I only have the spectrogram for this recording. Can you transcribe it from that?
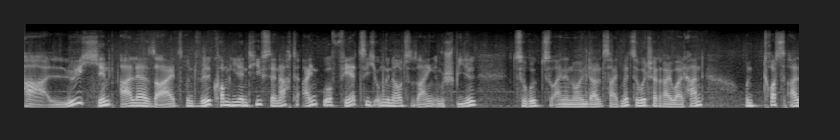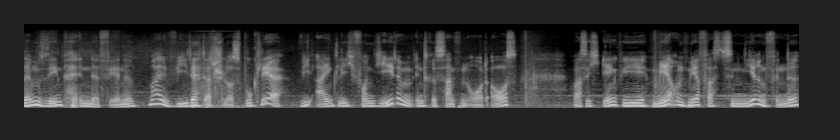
Hallöchen allerseits und willkommen hier in tiefster Nacht, 1.40 Uhr um genau zu sein im Spiel. Zurück zu einer neuen Dallzeit mit The Witcher 3 Wild Hunt. Und trotz allem sehen wir in der Ferne mal wieder das Schloss Bouclair. Wie eigentlich von jedem interessanten Ort aus. Was ich irgendwie mehr und mehr faszinierend finde,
